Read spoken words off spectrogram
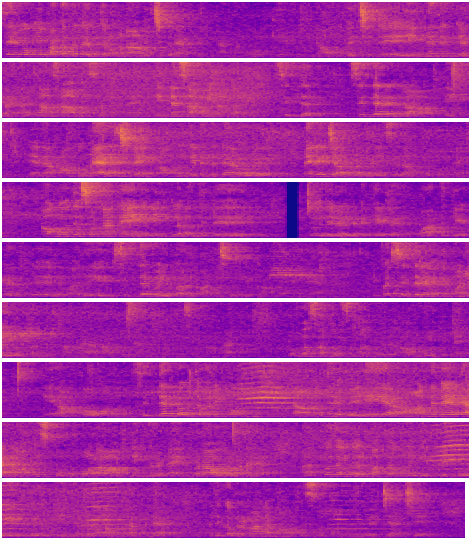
சரி ஓகே பக்கத்தில் இருக்கிறவங்க நான் வச்சுக்கிறேன் அப்படின்னாங்க. ஓகே அப்படின்னு அவங்க வச்சுட்டு என்னதுன்னு கேட்டாங்க. நான் சாமி சொன்னேன் என்ன சாமி? நாங்கள் சித்தர். சித்தருங்களா ஓகே ஏன்னா அவங்க மேரேஜ் டைம் அவங்க கிட்டத்தட்ட ஒரு மேரேஜ் ஆகிற வயசு தான் அவங்க பொண்ணு. அவங்க வந்து சொன்னாங்க எங்கள் வீட்டில் வந்துட்டு ஜோதிடர்கிட்ட கேட்ட பார்த்து கேட்டதுக்கு இந்த மாதிரி சித்தர் வழிபாடு பண்ண சொல்லியிருக்காங்க நீங்கள் இப்போ சித்தரை வந்து மலையில் உட்காந்துருக்காங்க அப்படின்னு அந்த பொண்ணு சொன்னாங்க. ரொம்ப சந்தோஷமாக இருந்தது அவங்களுக்குமே. அப்போது சித்தர் பொறுத்த வரைக்கும் நான் வந்து வெளியே ஆன் வேலை நான் ஆஃபீஸ் கொண்டு போகலாம் அப்படிங்கிற டைம் கூட அவரோட அற்புதங்கள் மற்றவங்களுக்கு எப்படி போயிருக்கு அப்படிங்கிறத நான் உணர்ந்தேன். அதுக்கப்புறமா நம்ம ஆஃபீஸில் கொண்டு வந்து வச்சாச்சு.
